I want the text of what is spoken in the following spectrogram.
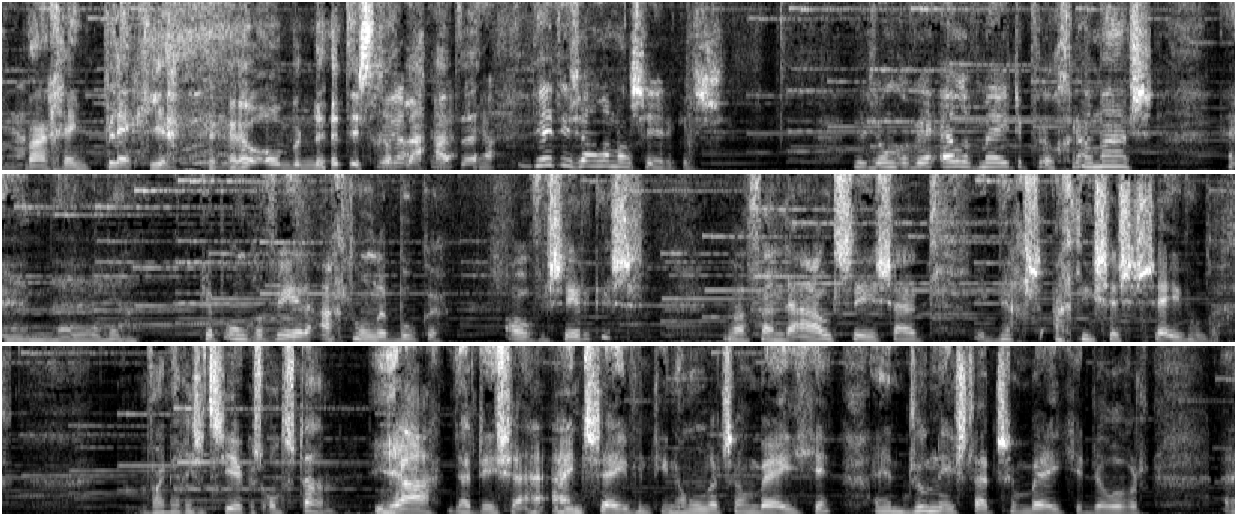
Ja. Waar geen plekje onbenut is gelaten. Ja, Dit is allemaal circus. Dus ongeveer 11 meter programma's. En uh, ja, ik heb ongeveer 800 boeken over circus. Waarvan de oudste is uit, ik dacht, 1876. Wanneer is het circus ontstaan? Ja, dat is eind 1700 zo'n beetje. En toen is dat zo'n beetje door uh,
